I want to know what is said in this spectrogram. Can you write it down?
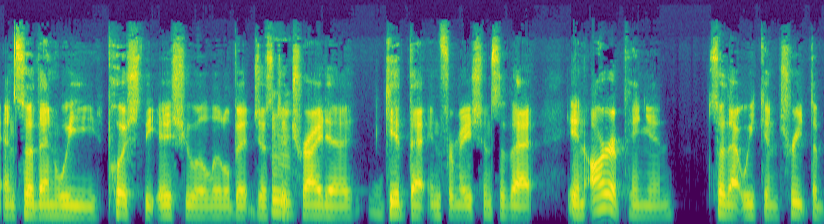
And so then we push the issue a little bit just mm. to try to get that information so that, in our opinion, so that we can treat the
